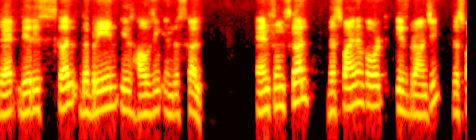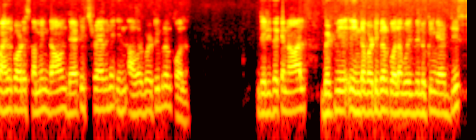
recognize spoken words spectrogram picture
that there is skull. The brain is housing in the skull, and from skull, the spinal cord is branching. The spinal cord is coming down. That is traveling in our vertebral column. There is a canal between in the vertebral column we'll be looking at this.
